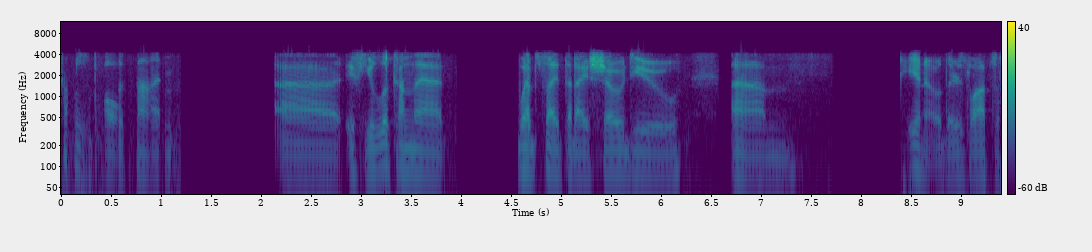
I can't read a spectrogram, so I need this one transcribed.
comes up all the time. Uh, if you look on that website that I showed you, um, you know, there's lots of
